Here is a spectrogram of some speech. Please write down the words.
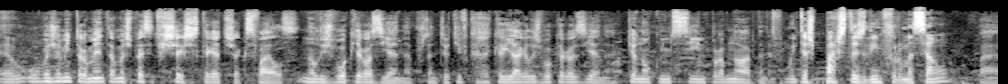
É, o Benjamin Tormenta é uma espécie de ficheiros secretos, X-Files, na Lisboa querosiana. Portanto, eu tive que recriar a Lisboa querosiana, que eu não conhecia em pormenor. Portanto, Muitas pastas de informação. Pá,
